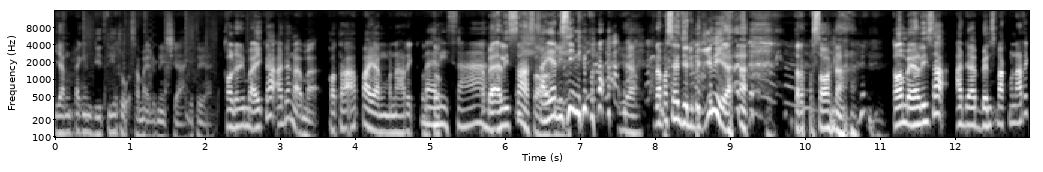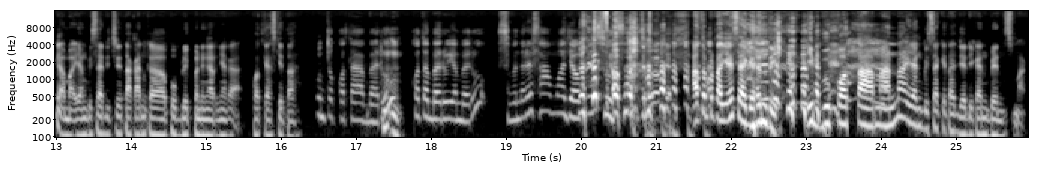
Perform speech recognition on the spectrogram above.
yang pengen ditiru sama Indonesia gitu ya. Kalau dari Mbak Ika ada nggak Mbak kota apa yang menarik Mbak untuk Elisa. Ah, Mbak Elisa sorry. Saya di sini, Pak. Iya. Kenapa saya jadi begini ya? Terpesona. Kalau Mbak Elisa ada benchmark menarik nggak Mbak yang bisa diceritakan ke publik pendengarnya kak podcast kita? Untuk kota baru, Mm-mm. kota baru yang baru sebenarnya sama jawabnya susah. Apa jawabnya? Atau pertanyaan saya ganti. Ibu kota mana yang bisa kita jadikan benchmark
